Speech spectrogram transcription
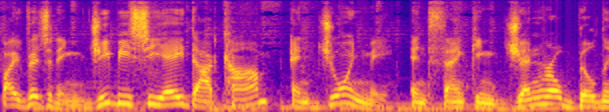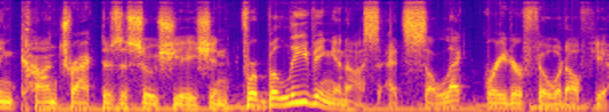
by visiting gbca.com and join me in thanking General Building Contractors Association for believing in us at Select Greater Philadelphia.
